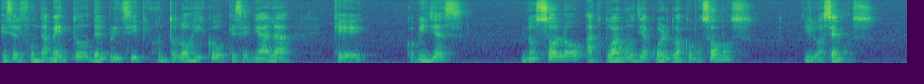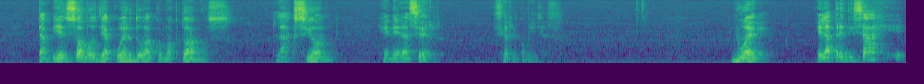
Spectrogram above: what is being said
es el fundamento del principio ontológico que señala que, comillas, no solo actuamos de acuerdo a cómo somos y lo hacemos, también somos de acuerdo a cómo actuamos la acción genera ser. Cierra comillas. 9. El aprendizaje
